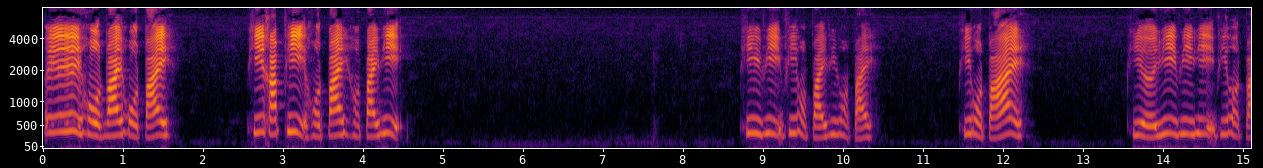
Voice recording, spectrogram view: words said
เฮ้ยโหดไปโหดไป พี่ครับพี่โหดไปโหดไปพี่ พี่พี่พี่โหดไป พี่โหดไป พี่โหดไป พี่เอ๋ยพี่พี่พี่พี่โหดไป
